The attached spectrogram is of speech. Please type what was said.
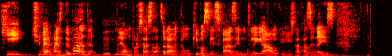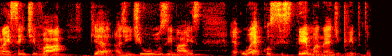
que tiver mais demanda. Uhum. É um processo natural. Então, o que vocês fazem é muito legal, o que a gente está fazendo é isso. Para incentivar que a, gente use mais é, o ecossistema né, de cripto.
